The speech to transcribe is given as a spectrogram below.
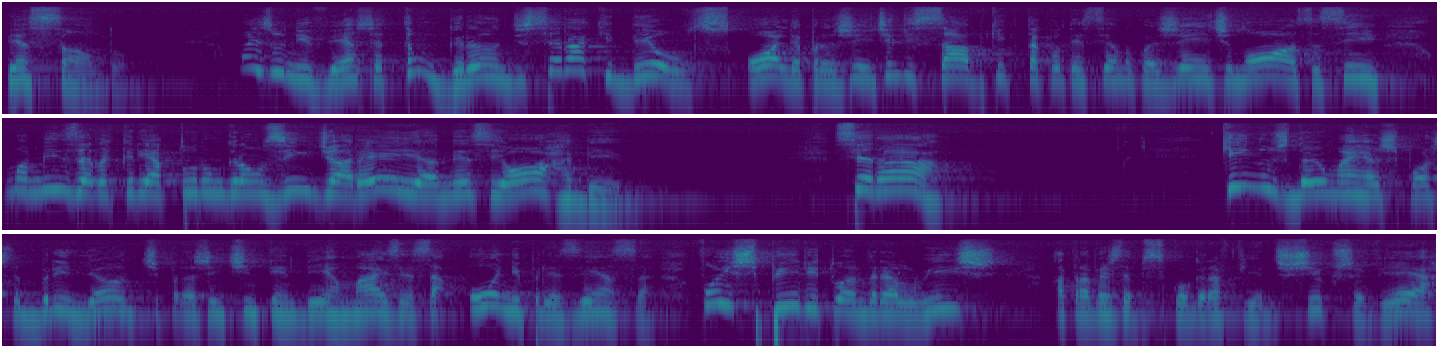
pensando, mas o universo é tão grande, será que Deus olha para a gente, Ele sabe o que está acontecendo com a gente? Nossa, assim, uma mísera criatura, um grãozinho de areia nesse orbe? Será? Quem nos deu uma resposta brilhante para a gente entender mais essa onipresença foi o espírito André Luiz, através da psicografia de Chico Xavier,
